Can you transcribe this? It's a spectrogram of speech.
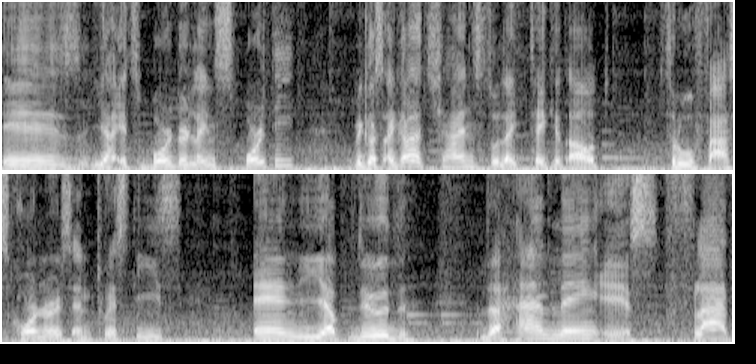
is, yeah, it's borderline sporty, because I got a chance to like take it out through fast corners and twisties And yep, dude, the handling is flat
